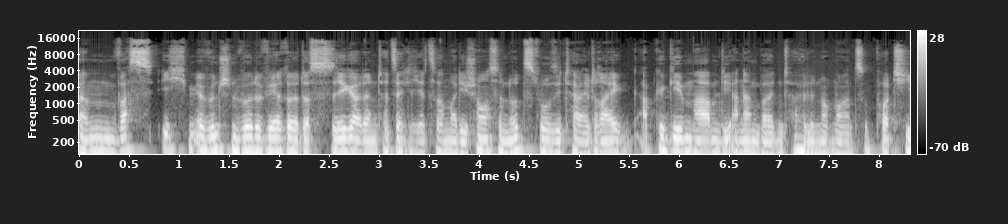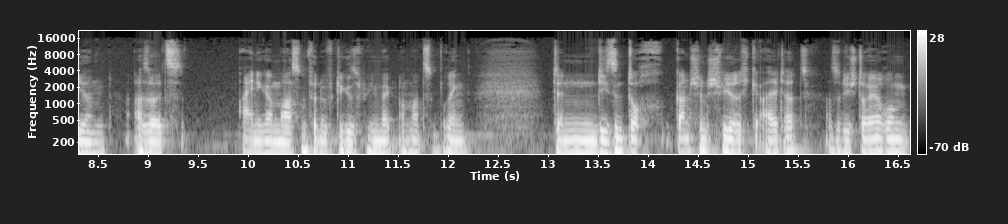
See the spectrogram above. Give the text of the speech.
Ähm, was ich mir wünschen würde, wäre, dass Sega dann tatsächlich jetzt auch mal die Chance nutzt, wo sie Teil 3 abgegeben haben, die anderen beiden Teile nochmal zu portieren. Also als einigermaßen vernünftiges Remake nochmal zu bringen. Denn die sind doch ganz schön schwierig gealtert. Also die Steuerung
